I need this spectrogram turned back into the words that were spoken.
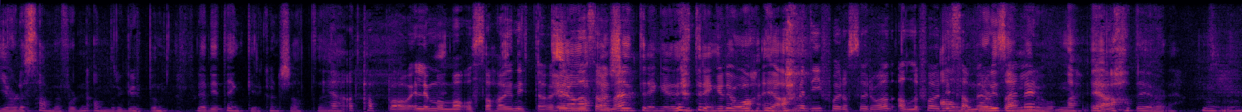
gjør det samme for den andre gruppen. Fordi de tenker kanskje at uh, Ja, At pappa eller mamma også har nytte av å høre ja, det samme? Ja, kanskje trenger, trenger det òg. Ja. Men de får også råd? Alle får de Alle samme får de samme rådene. Ja, ja, det gjør det. Mm -hmm.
